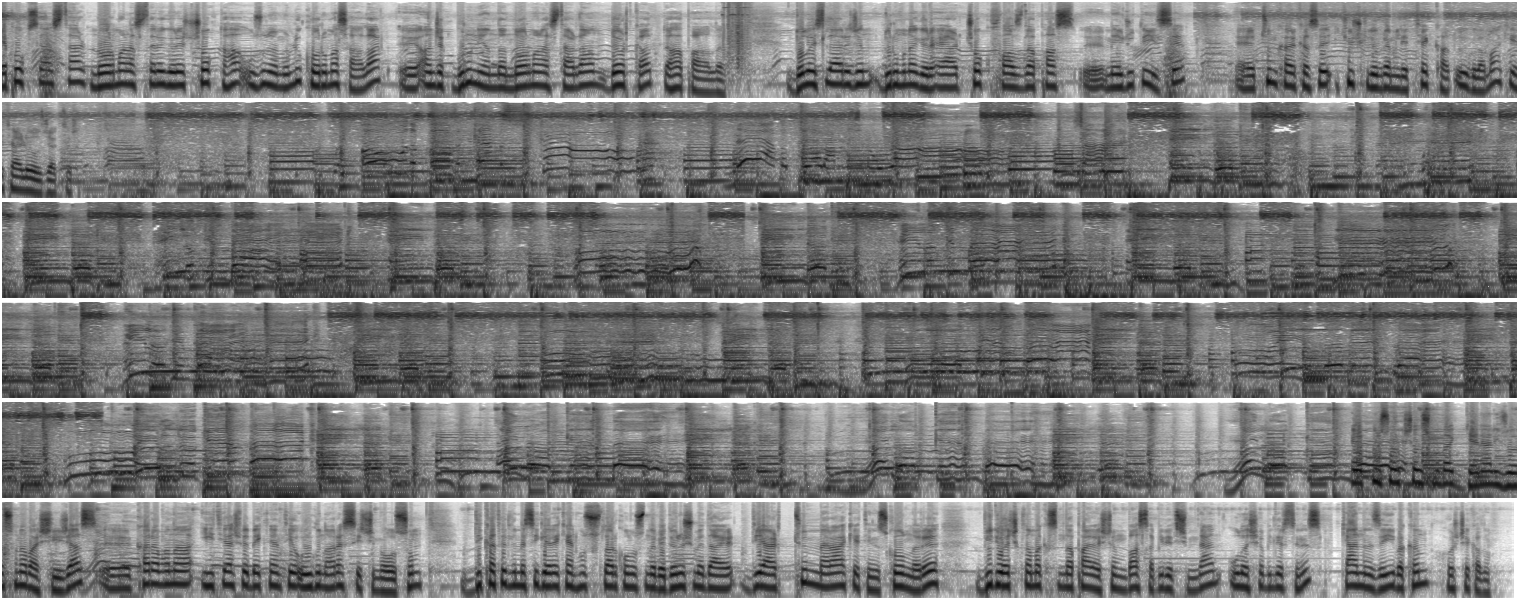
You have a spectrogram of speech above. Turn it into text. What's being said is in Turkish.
Epoksi astar normal astara göre çok daha uzun ömürlü koruma sağlar. Ee, ancak bunun yanında normal astardan 4 kat daha pahalı. Dolayısıyla aracın durumuna göre eğer çok fazla pas e, mevcut değilse e, tüm karkası 2-3 kilogram ile tek kat uygulamak yeterli olacaktır. Bir sonraki çalışmada genel izolasyona başlayacağız. Ee, karavana ihtiyaç ve beklentiye uygun araç seçimi olsun. Dikkat edilmesi gereken hususlar konusunda ve dönüşüme dair diğer tüm merak ettiğiniz konuları video açıklama kısmında paylaştığım WhatsApp iletişimden ulaşabilirsiniz. Kendinize iyi bakın. Hoşçakalın.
